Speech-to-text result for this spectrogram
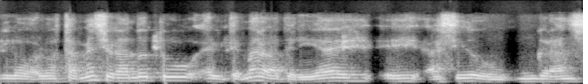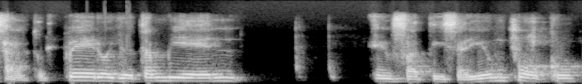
lo, estás mencionando tú, el tema de la batería ha sido un, gran salto, pero yo también enfatizaría un poco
